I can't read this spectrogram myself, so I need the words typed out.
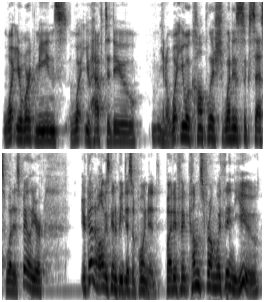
what your work means, what you have to do, you know, what you accomplish, what is success, what is failure, you're kind of always going to be disappointed. But if it comes from within you,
